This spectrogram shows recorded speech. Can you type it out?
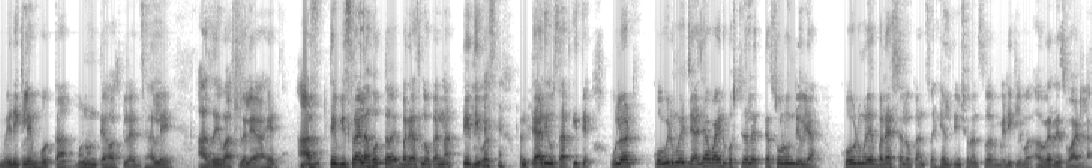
मेडिक्लेम होता म्हणून ते हॉस्पिटलाइज झाले. आजही वाचलेले आहेत. आज ते विसरायला होतं बऱ्याच लोकांना ते दिवस. पण त्या दिवसात की ते उलट कोविडमुळे ज्या ज्या वाईट गोष्टी झाल्यात त्या सोडून देऊया. कोविडमुळे बऱ्याचशा लोकांचं हेल्थ इन्शुरन्सवर मेडिक्लेमवर अवेअरनेस वाढला.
